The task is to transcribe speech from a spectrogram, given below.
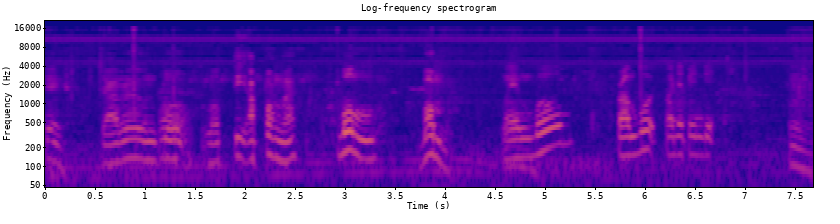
Okey, cara untuk loti apong ah. Bom. Bom. Main bom. Rambut wajah pendek. Hmm.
